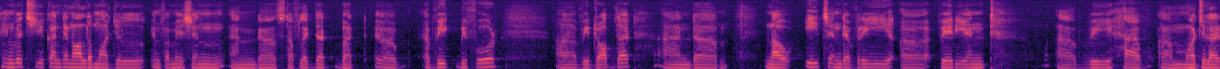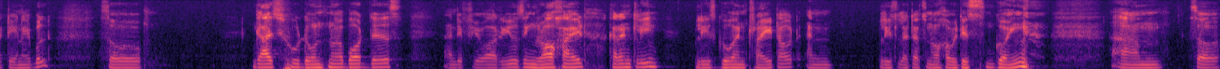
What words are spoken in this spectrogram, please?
in which you contain all the module information and uh, stuff like that. But uh, a week before, uh, we dropped that, and um, now each and every variant we have um, modularity enabled. So, guys who don't know about this, and if you are using Rawhide currently, please go and try it out, and please let us know how it is going. um, so,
